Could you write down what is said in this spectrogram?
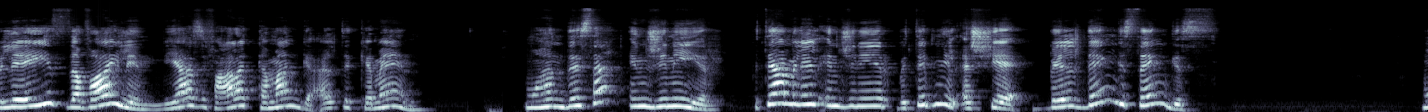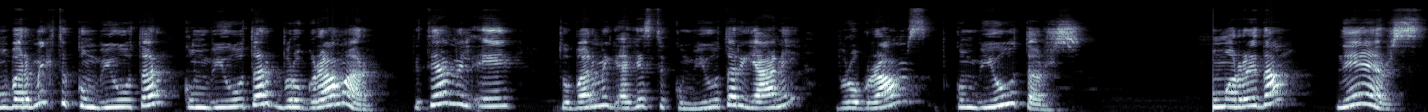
plays the violin بيعزف على الكمانجا آلة الكمان. مهندسة engineer بتعمل إيه ال engineer بتبني الأشياء. Building things. مبرمجة الكمبيوتر computer programmer بتعمل إيه؟ تبرمج أجهزة الكمبيوتر يعني programs computers ممرضة nurse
